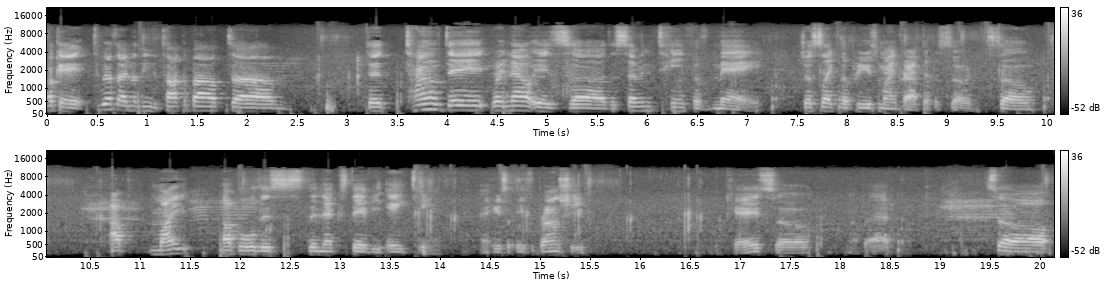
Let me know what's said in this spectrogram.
Okay, to be honest, I have nothing to talk about. Um, the time of day right now is uh, the 17th of May, just like the previous Minecraft episode. So, might upload this the next day the 18th. And here's, here's the brown sheep. Okay, so, not bad. So,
